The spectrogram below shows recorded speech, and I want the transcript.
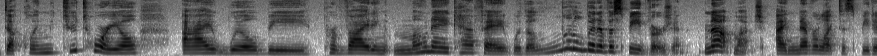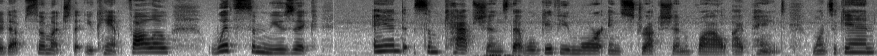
duckling tutorial, I will be providing Monet Cafe with a little bit of a speed version. Not much. I never like to speed it up so much that you can't follow with some music and some captions that will give you more instruction while I paint. Once again,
